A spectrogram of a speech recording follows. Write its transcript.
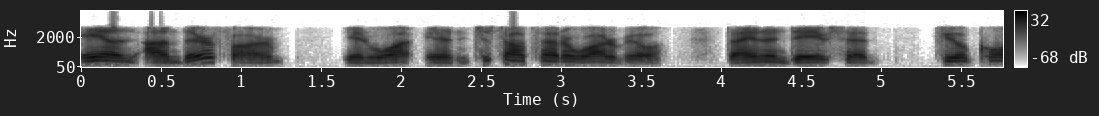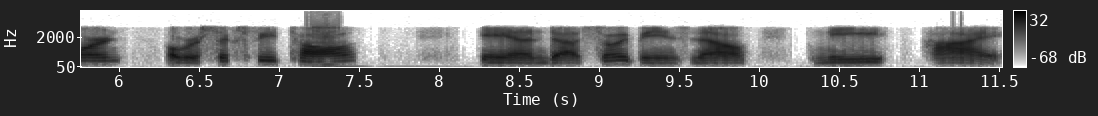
And on their farm in in just outside of Waterville, Diana and Dave said field corn over six feet tall, and uh, soybeans now knee high.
